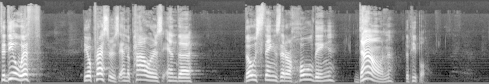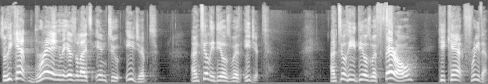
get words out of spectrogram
to deal with the oppressors and the powers and the those things that are holding down the people. So he can't bring the Israelites into Egypt until he deals with Egypt. Until he deals with Pharaoh, he can't free them.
